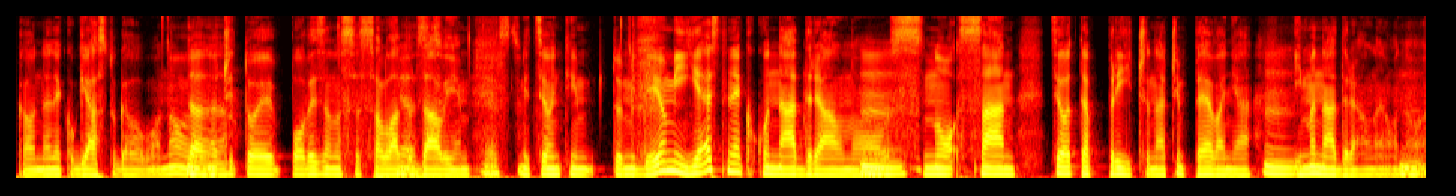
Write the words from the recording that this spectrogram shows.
kao na nekog jastuga ovo ono, Da, da, da. znači to je povezano sa Salvador Jeste. Dalijem Jeste. i celim tim tom idejom i jeste nekako nadrealno, Mm. sno, san, cijela ta priča, način pevanja Mm. ima nadrealne ono, Mm.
